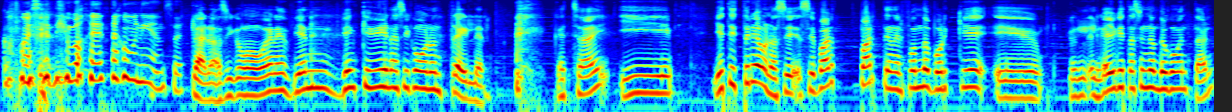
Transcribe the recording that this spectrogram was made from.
Como ese tipo de estadounidense. Claro, así como buenos, bien, bien que viven así como en un trailer. ¿Cachai? Y, y esta historia, bueno, se, se par- parte en el fondo porque eh, el, el gallo que está haciendo el documental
